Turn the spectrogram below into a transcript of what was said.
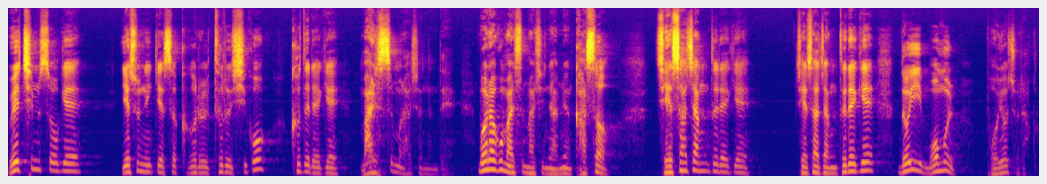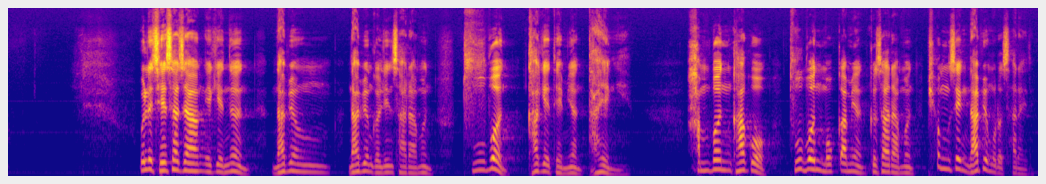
외침 속에 예수님께서 그거를 들으시고 그들에게 말씀을 하셨는데 뭐라고 말씀하시냐면 가서 제사장들에게 제사장들에게 너희 몸을 보여주라고. 원래 제사장에게는 나병 나병 걸린 사람은 두 번 가게 되면 다행이에요. 한 번 가고 두 번 못 가면 그 사람은 평생 나병으로 살아야 돼요.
